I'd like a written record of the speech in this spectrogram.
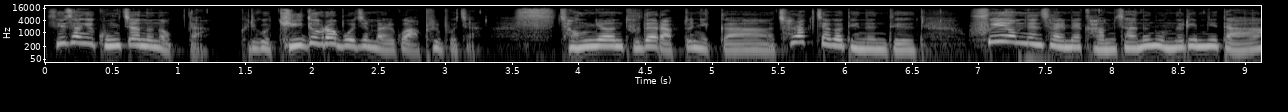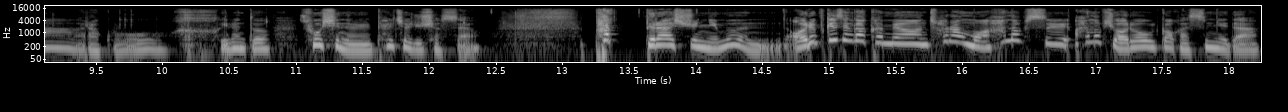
세상에 공짜는 없다. 그리고 뒤돌아보지 말고 앞을 보자. 정년 두 달 앞두니까 철학자가 되는 듯 후회 없는 삶에 감사하는 오늘입니다. 라고 이런 또 소신을 펼쳐주셨어요. 팟 드라슈님은 어렵게 생각하면 철학 뭐 한없이, 한없이 어려울 것 같습니다.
